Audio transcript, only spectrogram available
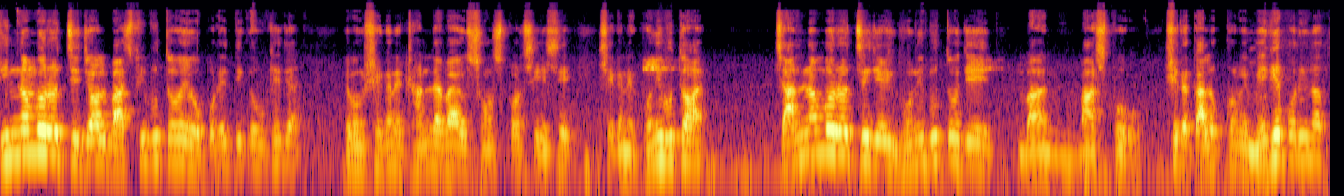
তিন নম্বর হচ্ছে জল বাষ্পীভূত হয়ে ওপরের দিকে উঠে যায় এবং সেখানে ঠান্ডা বায়ুর সংস্পর্শে এসে সেখানে ঘনীভূত হয়। চার নম্বর হচ্ছে যে ওই ঘনীভূত যে বাষ্প, সেটা কালক্রমে মেঘে পরিণত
